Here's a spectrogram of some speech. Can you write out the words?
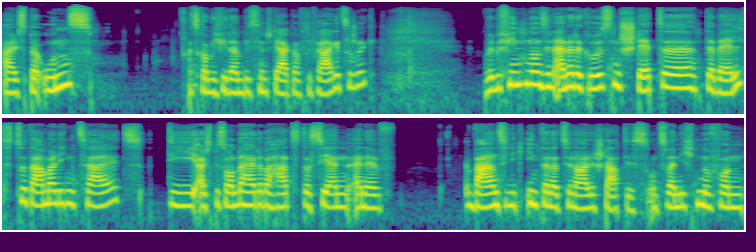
als bei uns. Jetzt komme ich wieder ein bisschen stärker auf die Frage zurück. Wir befinden uns in einer der größten Städte der Welt zur damaligen Zeit, die als Besonderheit aber hat, dass sie ein, eine wahnsinnig internationale Stadt ist. Und zwar nicht nur von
